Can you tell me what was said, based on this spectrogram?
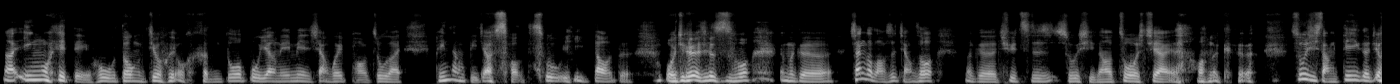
那因为得互动，就会有很多不一样的面相会跑出来，平常比较少 注意到的。我觉得就是说，那个三个老师讲说，那个去吃苏西，然后坐下来，然后那个苏西长第一个就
